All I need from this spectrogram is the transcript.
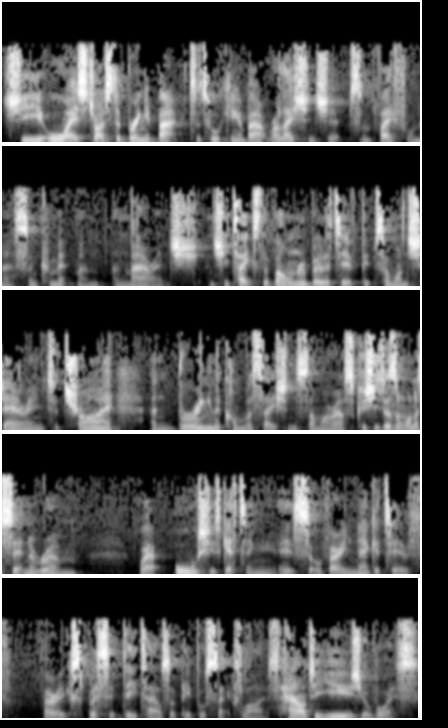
She always tries to bring it back to talking about relationships and faithfulness and commitment and marriage. And she takes the vulnerability of someone sharing to try and bring the conversation somewhere else because she doesn't want to sit in a room where all she's getting is sort of very negative, very explicit details of people's sex lives. How to use your voice.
